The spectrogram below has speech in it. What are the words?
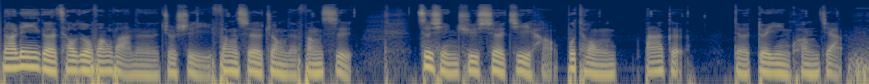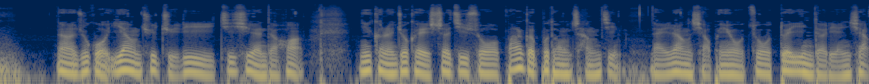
那另一个操作方法呢，就是以放射状的方式自行去设计好不同八个的对应框架。那如果一样去举例机器人的话，你可能就可以设计说八个不同场景来让小朋友做对应的联想。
